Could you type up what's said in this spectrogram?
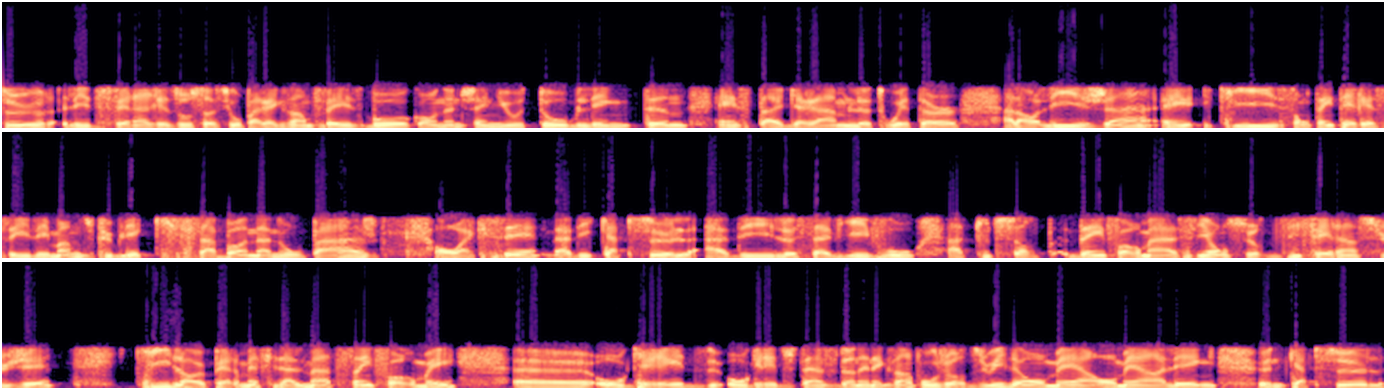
sur les différents réseaux sociaux. Par exemple, Facebook, on a une chaîne YouTube, LinkedIn, Instagram, le Twitter. Alors, les gens hein, qui sont intéressés, les membres du public qui s'abonnent à nos pages, ont accès à des capsules, à des le saviez-vous, à toutes sortes d'informations sur différents sujets qui leur permet finalement de s'informer euh, au gré du au gré du temps. Je vous donne un exemple. Aujourd'hui, là, on met on met en ligne une capsule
